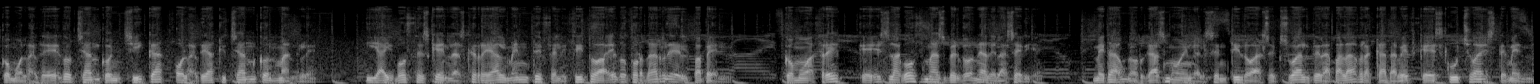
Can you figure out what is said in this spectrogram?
Como la de Edo-chan con Chica, o la de Aki-chan con Mangle. Y hay voces que en las que realmente felicito a Edo por darle el papel. Como a Fred, que es la voz más vergona de la serie. Me da un orgasmo en el sentido asexual de la palabra cada vez que escucho a este men.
